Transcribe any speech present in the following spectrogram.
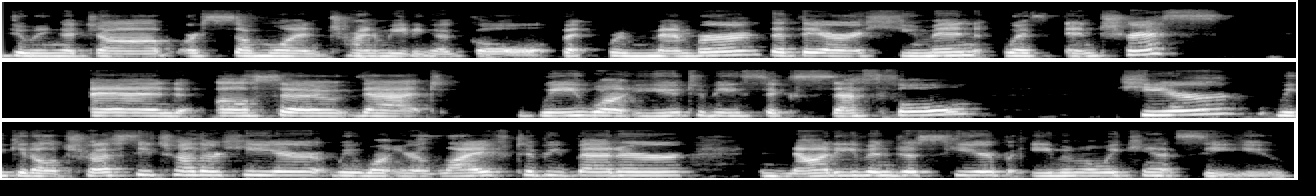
doing a job or someone trying to meeting a goal, but remember that they are a human with interests and also that we want you to be successful here we could all trust each other here. We want your life to be better not even just here but even when we can't see you.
